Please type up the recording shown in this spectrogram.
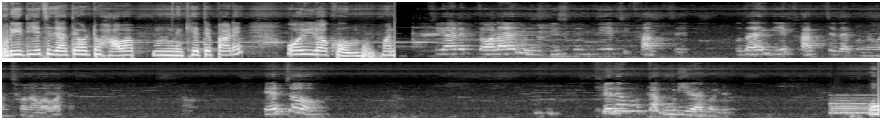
ঘুরিয়ে দিয়েছে যাতে একটু হাওয়া খেতে পারে। ওই রকম মানে চেয়ারের তলায় বিস্কুট দিয়েছি খাচ্ছে। কোথায় গিয়ে খাচ্ছে দেখুন আমার ছোনা বাবাটা। খেয়েছো? খেলে মুখটা ঘুরিয়ে রাখো। ও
